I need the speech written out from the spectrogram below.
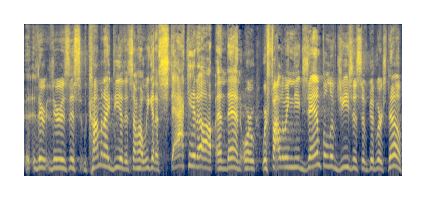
There, there is this common idea that somehow we got to stack it up and then, or we're following the example of Jesus of good works. No,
